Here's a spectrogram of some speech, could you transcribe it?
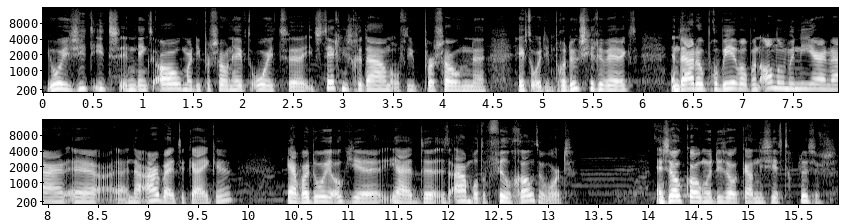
joh, je ziet iets en denkt... oh, maar die persoon heeft ooit uh, iets technisch gedaan... of die persoon uh, heeft ooit in productie gewerkt. En daardoor proberen we op een andere manier naar, uh, naar arbeid te kijken. Ja, waardoor je ook je, ja, de, het aanbod ook veel groter wordt. En zo komen we dus ook aan die 70-plussers.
